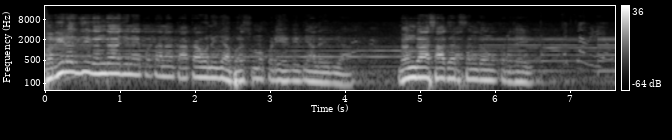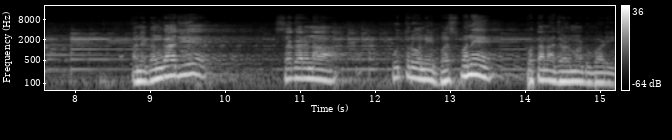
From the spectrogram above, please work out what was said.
ભગીરથજી ગંગાજીને પોતાના કાકાઓની જ્યાં ભસ્મ પડી હતી, ત્યાં લઈ ગયા. ગંગા સાગર સંગમ ઉપર જઈ. અને ગંગાજીએ સગરના પુત્રોની ભસ્મને પોતાના જળમાં ડૂબાડી.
